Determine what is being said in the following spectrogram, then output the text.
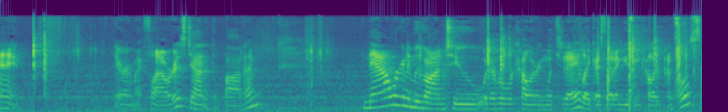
Okay, there are my flowers down at the bottom. Now we're gonna move on to whatever we're coloring with today. Like I said, I'm using colored pencils.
